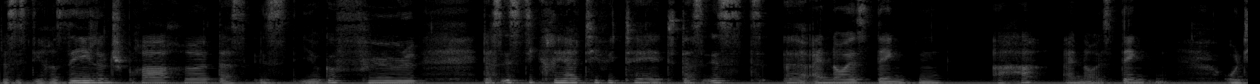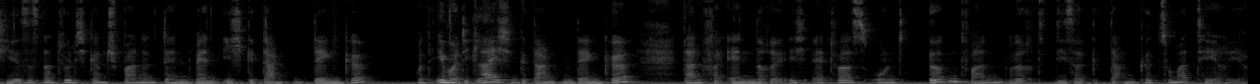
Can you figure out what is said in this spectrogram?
Das ist ihre Seelensprache, das ist ihr Gefühl, das ist die Kreativität, das ist äh, ein neues Denken. Aha, ein neues Denken. Und hier ist es natürlich ganz spannend, denn wenn ich Gedanken denke, und immer die gleichen Gedanken denke, dann verändere ich etwas und irgendwann wird dieser Gedanke zur Materie.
